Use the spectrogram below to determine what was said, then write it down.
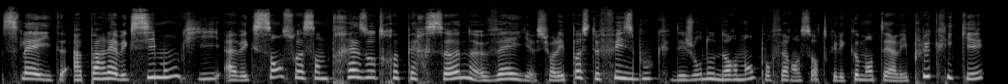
Slate a parlé avec Simon qui, avec 173 autres personnes, veille sur les posts Facebook des journaux normands pour faire en sorte que les commentaires les plus cliqués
